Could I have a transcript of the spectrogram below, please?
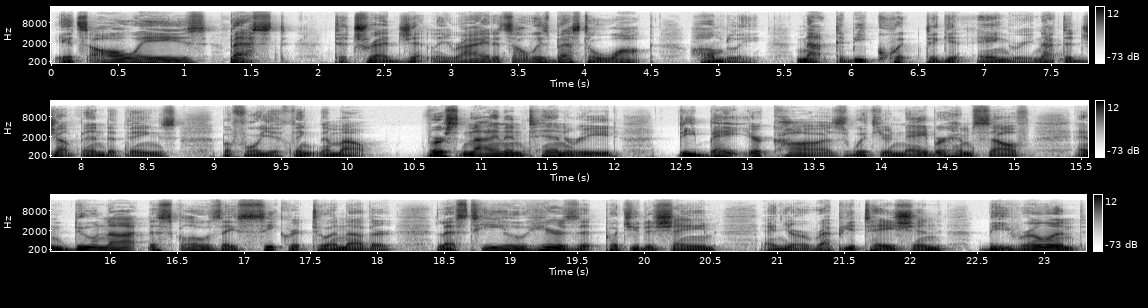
It's always best to tread gently, right? It's always best to walk humbly, not to be quick to get angry, not to jump into things before you think them out. Verse 9 and 10 read, Debate your cause with your neighbor himself, and do not disclose a secret to another, lest he who hears it put you to shame and your reputation be ruined.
